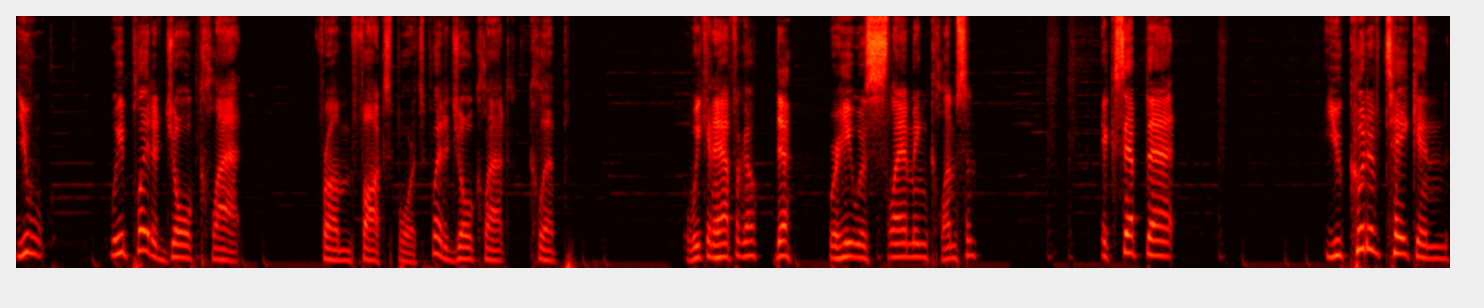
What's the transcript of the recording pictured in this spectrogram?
You we played a Joel Klatt from Fox Sports. Played a Joel Klatt clip a week and a half ago Yeah. where he was slamming Clemson. Except that you could have taken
